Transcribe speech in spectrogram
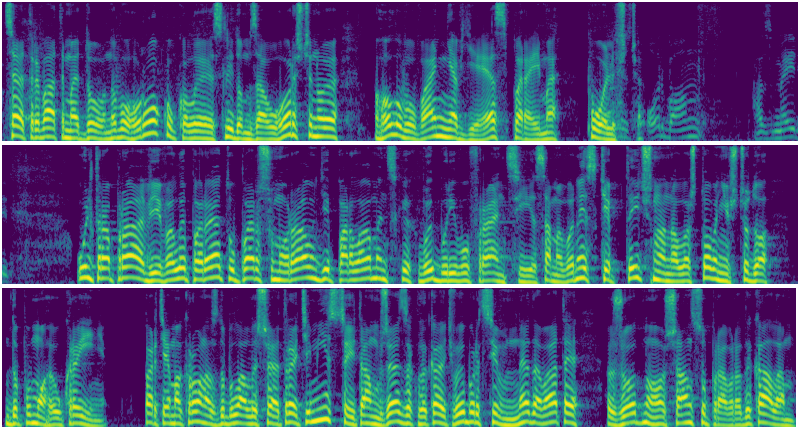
Це триватиме до нового року, коли слідом за Угорщиною головування в ЄС перейме Польща. Ультраправі вели перед у першому раунді парламентських виборів у Франції. Саме вони скептично налаштовані щодо допомоги Україні. Партія Макрона здобула лише третє місце, і там вже закликають виборців не давати жодного шансу праворадикалам.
